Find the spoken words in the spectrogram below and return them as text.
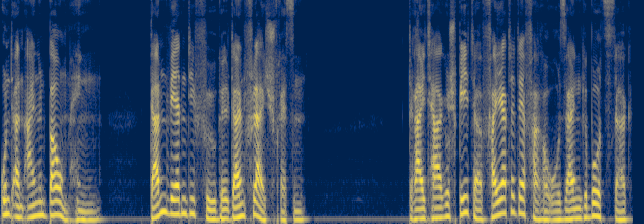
und an einen Baum hängen. Dann werden die Vögel dein Fleisch fressen. Drei Tage später feierte der Pharao seinen Geburtstag.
